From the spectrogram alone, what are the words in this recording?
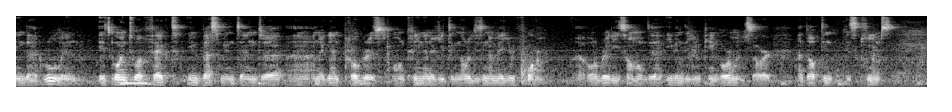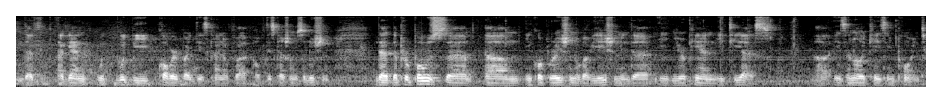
in that ruling is going to affect investment and, uh, uh, and again, progress on clean energy technologies in a major form. Uh, already some of the, even the European governments are adopting schemes that, again, would, would be covered by this kind of, uh, of discussion solution. The, the proposed uh, um, incorporation of aviation in the in European ETS uh, is another case in point.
